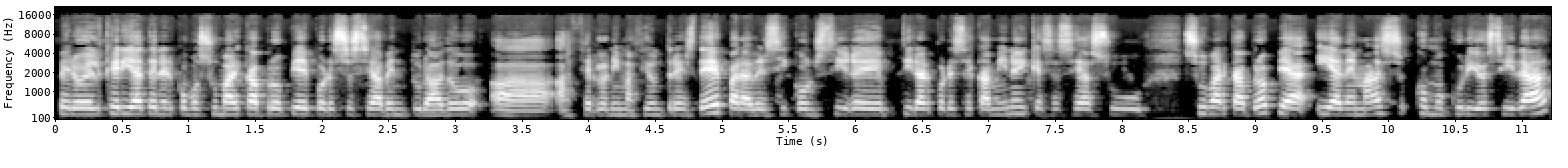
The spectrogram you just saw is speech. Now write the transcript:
pero él quería tener como su marca propia y por eso se ha aventurado a hacer la animación 3D para ver si consigue tirar por ese camino y que esa sea su, su marca propia. Y además, como curiosidad,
